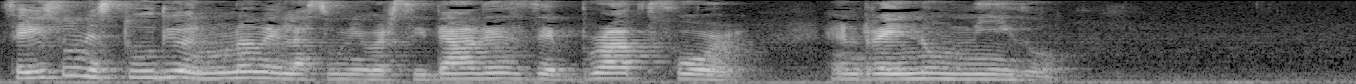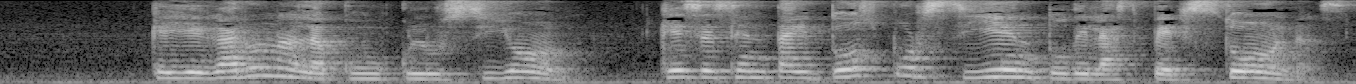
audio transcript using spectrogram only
Se hizo un estudio en una de las universidades de Bradford, en Reino Unido, que llegaron a la conclusión que 62% de las personas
